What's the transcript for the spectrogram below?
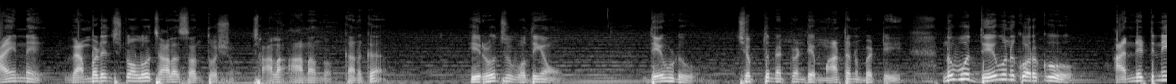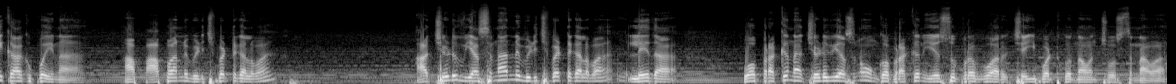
ఆయన్ని వెంబడించడంలో చాలా సంతోషం చాలా ఆనందం. కనుక ఈరోజు ఉదయం దేవుడు చెప్తున్నటువంటి మాటను బట్టి నువ్వు దేవుని కొరకు అన్నిటినీ కాకపోయినా ఆ పాపాన్ని విడిచిపెట్టగలవా? ఆ చెడు వ్యసనాన్ని విడిచిపెట్టగలవా? లేదా ఓ ప్రక్కన చెడు వ్యసనం ఇంకో ప్రక్కన యేసు ప్రభు వారు చేయి పట్టుకుందామని చూస్తున్నావా?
